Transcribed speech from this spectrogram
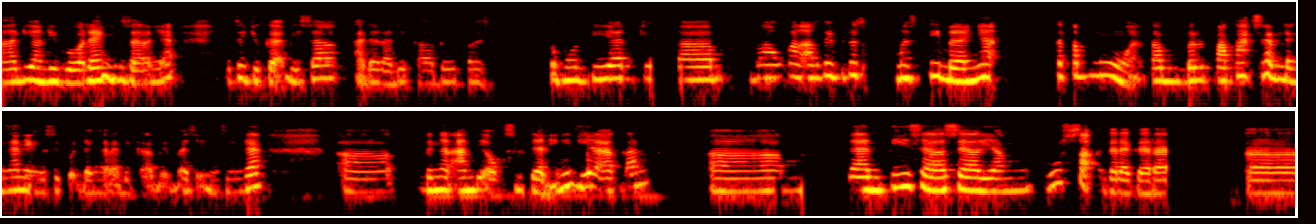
apalagi yang digoreng misalnya itu juga bisa ada radikal bebas. Kemudian kita melakukan aktivitas mesti banyak ketemu atau berpapasan dengan yang disebut dengan radikal bebas ini sehingga uh, dengan antioksidan ini dia akan uh, ganti sel-sel yang rusak gara-gara uh,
